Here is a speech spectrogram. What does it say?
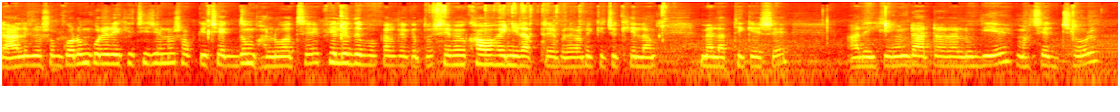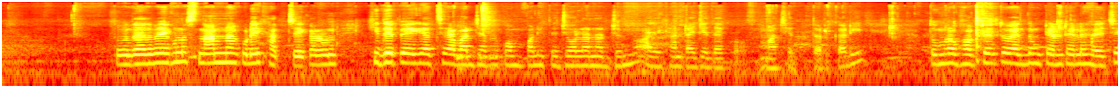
ডাল, এগুলো সব গরম করে রেখেছি যেন সব কিছু একদম ভালো আছে। ফেলে দেবো কালকে, তো সেভাবে খাওয়া হয়নি রাত্রে, এবারে অনেক কিছু খেলাম মেলার থেকে এসে। আর এই যেমন ডাটার আলু দিয়ে মাছের ঝোল। তোমার দাদাভাই এখনও স্নান না করেই খাচ্ছে, কারণ খিদে পেয়ে গেছে, আবার যাবে কোম্পানিতে জল আনার জন্য। আর এখানটায় যে দেখো, মাছের তরকারি। তোমরা ভাবছ তো একদম টেলটেলে হয়েছে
